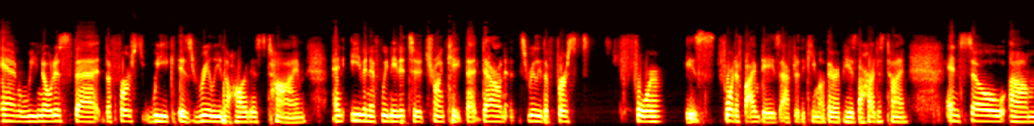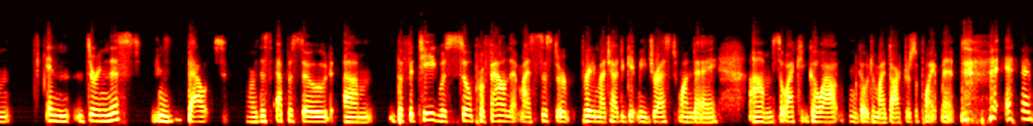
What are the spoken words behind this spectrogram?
and we noticed that the first week is really the hardest time, and even if we needed to truncate that down, it's really the first four days, four to five days after the chemotherapy is the hardest time, and so um, in during this bout or this episode, um, the fatigue was so profound that my sister pretty much had to get me dressed one day um, so I could go out and go to my doctor's appointment and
